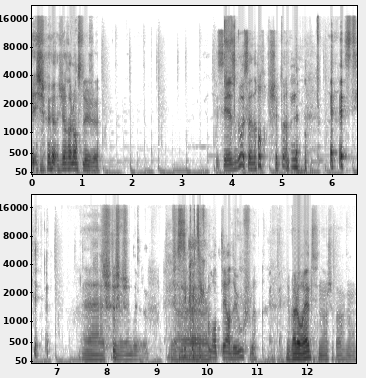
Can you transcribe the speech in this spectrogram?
Je, je relance le jeu. C'est CSGO, ça, non? Je sais pas. Euh, Je- je- putain, de- C'est quoi tes Euh, commentaires de ouf, là? Valorant? Non, je sais pas. Non.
